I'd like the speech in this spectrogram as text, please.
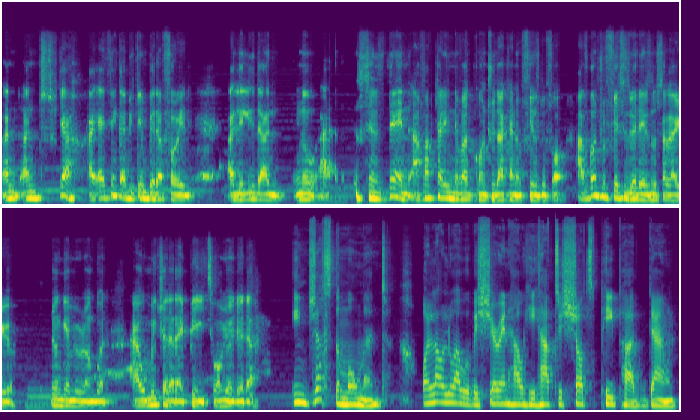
and and yeah, I, I think I became better for it as a leader. And you know, I, since then, I've actually never gone through that kind of phase before. I've gone through phases where there's no salary. Don't get me wrong, but I will make sure that I pay it one way or the other. In just a moment, Olaoluwa will be sharing how he had to shut PayPad down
